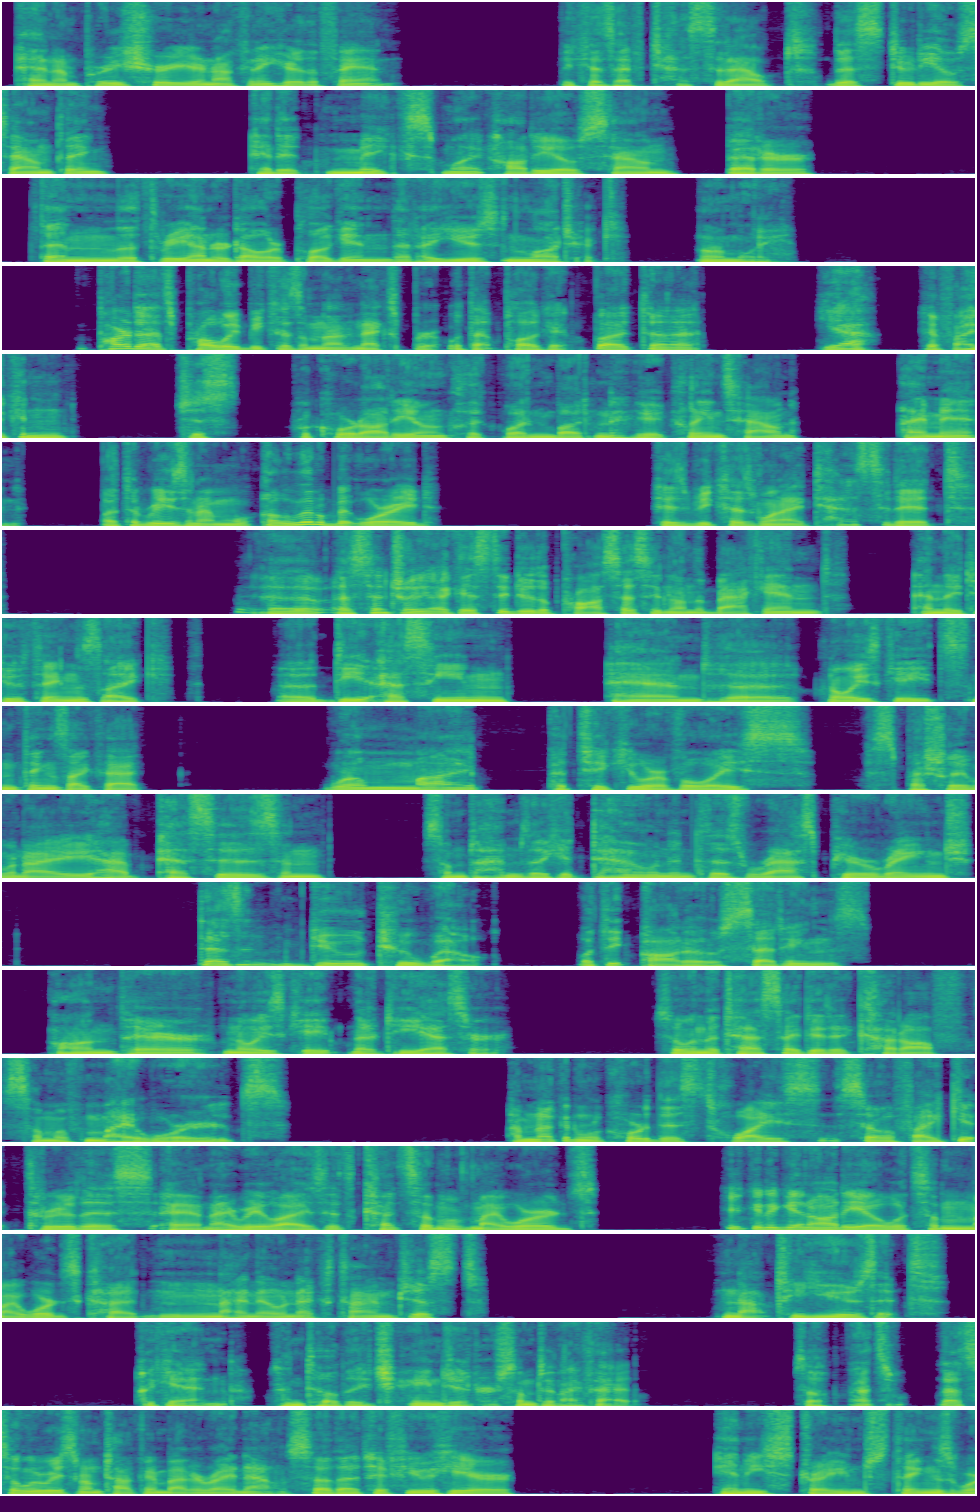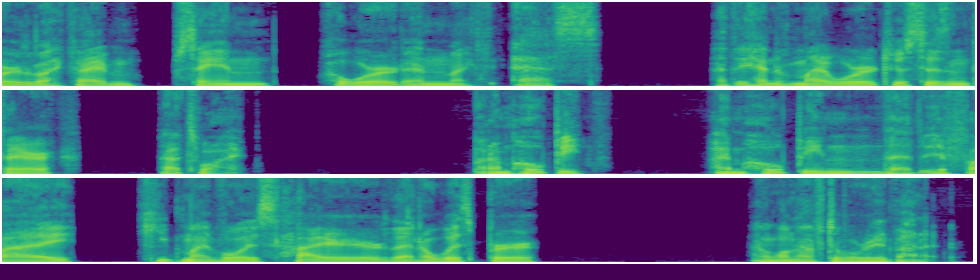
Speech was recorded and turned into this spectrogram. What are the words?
and I'm pretty sure you're not going to hear the fan because I've tested out this studio sound thing and it makes my audio sound better than the $300 plugin that I use in Logic normally. Part of that's probably because I'm not an expert with that plugin, but uh, yeah, if I can just record audio and click one button and get clean sound, I'm in. But the reason I'm a little bit worried is because when I tested it, uh, essentially, I guess they do the processing on the back end and they do things like uh, de-essing and uh, noise gates and things like that. Well, my particular voice, especially when I have S's and sometimes I get down into this raspier range, doesn't do too well with the auto settings on their noise gate and their de-esser. So in the test I did, it cut off some of my words. I'm not going to record this twice. So if I get through this and I realize it's cut some of my words, you're going to get audio with some of my words cut. And I know next time just not to use it again until they change it or something like that. So that's that's the only reason I'm talking about it right now. So that if you hear any strange things where like I'm saying a word and like S at the end of my word just isn't there, that's why. But I'm hoping, I'm hoping that if I keep my voice higher than a whisper, I won't have to worry about it.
